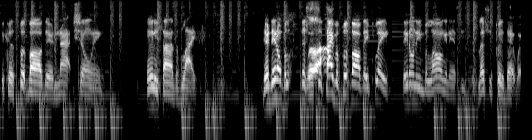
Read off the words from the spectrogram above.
because football they're not showing any signs of life. They're, they don't. The, Well, the type of football they play, they don't even belong in the SEC. Let's just put it that way.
